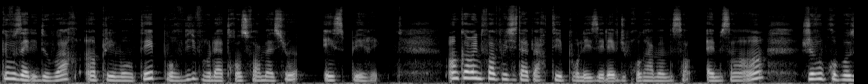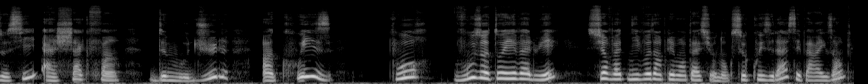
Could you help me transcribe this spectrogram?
que vous allez devoir implémenter pour vivre la transformation espérer. Encore une fois, petit aparté pour les élèves du programme M101, je vous propose aussi à chaque fin de module un quiz pour vous auto-évaluer sur votre niveau d'implémentation. Donc ce quiz-là, c'est par exemple,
